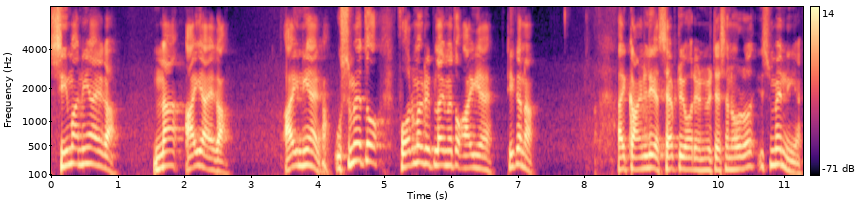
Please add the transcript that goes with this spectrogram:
सीमा नहीं आएगा, ना आई आएगा आई नहीं आएगा। उसमें तो फॉर्मल रिप्लाई में तो आई है, ठीक है ना? I kindly accept your invitation और इसमें नहीं है।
